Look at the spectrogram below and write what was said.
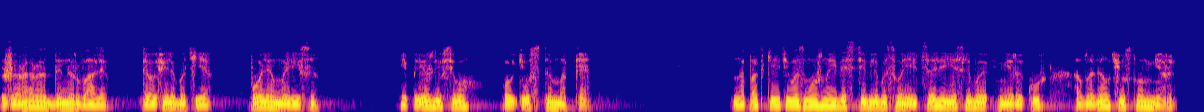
Жерара де Нерваля, Теофиля Готье, Поля Мэриса и, прежде всего, Огюста Маке. Нападки эти, возможно, и достигли бы своей цели, если бы Мирекур обладал чувством меры.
